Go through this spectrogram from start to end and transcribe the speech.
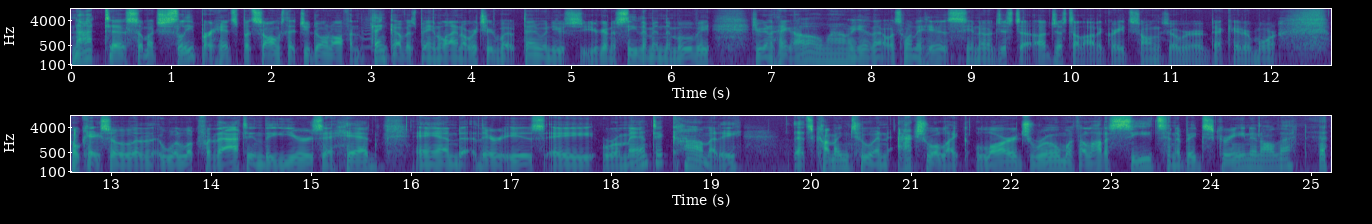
not uh, so much sleeper hits, but songs that you don't often think of as being Lionel Richie. But then when you you're going to see them in the movie, you're going to think, oh wow, yeah, that was one of his. You know, just a, uh, just a lot of great songs over a decade or more. Okay, so uh, we'll look for that in the years ahead, and there is a romantic comedy. That's coming to an actual like large room with a lot of seats and a big screen and all that.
